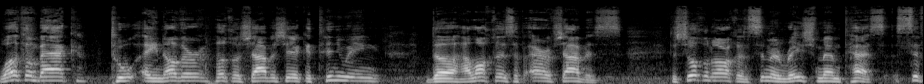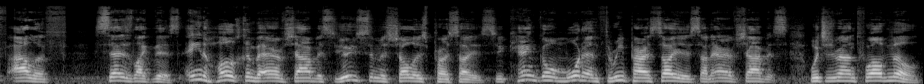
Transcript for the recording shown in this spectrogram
Welcome back to another Hilchos Shabbos here, continuing the halachas of Erev Shabbos. The Shulchan Aruch and Siman Reish Mem Tes Sif Aleph says like this: Ein holchem be'erev Shabbos yosim shalosh parasayis. You can't go more than three parasayis on erev Shabbos, which is around twelve mil.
